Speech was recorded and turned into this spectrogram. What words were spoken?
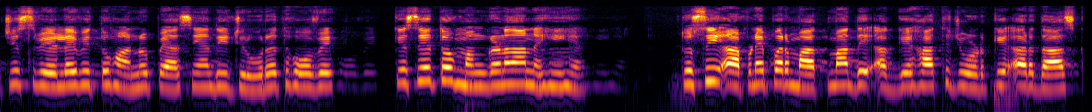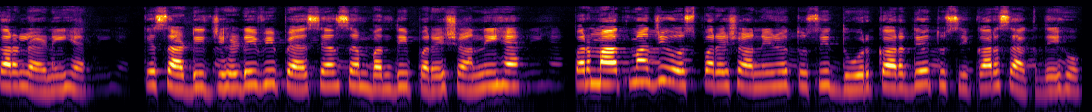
ਜਿਸ ਵੇਲੇ ਵੀ ਤੁਹਾਨੂੰ ਪੈਸਿਆਂ ਦੀ ਜ਼ਰੂਰਤ ਹੋਵੇ, ਕਿਸੇ ਤੋਂ ਮੰਗਣਾ ਨਹੀਂ ਹੈ। ਤੁਸੀਂ ਆਪਣੇ ਪਰਮਾਤਮਾ ਦੇ ਅੱਗੇ ਹੱਥ ਜੋੜ ਕੇ ਅਰਦਾਸ ਕਰ ਲੈਣੀ ਹੈ ਕਿ ਸਾਡੀ ਜਿਹੜੀ ਵੀ ਪੈਸਿਆਂ ਸੰਬੰਧੀ ਪਰੇਸ਼ਾਨੀ ਹੈ, ਪਰਮਾਤਮਾ ਜੀ, ਉਸ ਪਰੇਸ਼ਾਨੀ ਨੂੰ ਤੁਸੀਂ ਦੂਰ ਕਰ ਦਿਓ, ਤੁਸੀਂ ਕਰ ਸਕਦੇ ਹੋ।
